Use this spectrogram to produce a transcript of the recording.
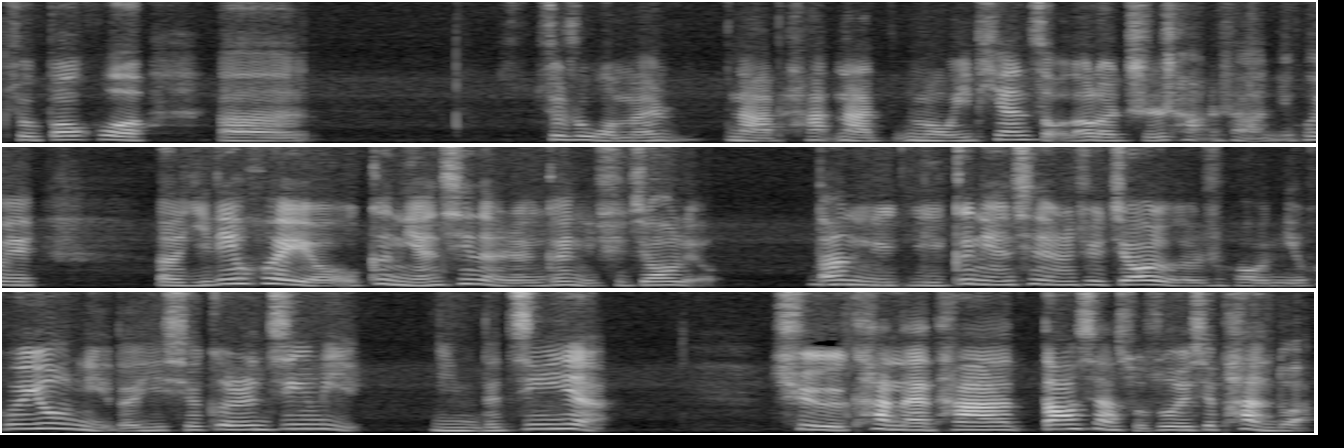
就包括呃，就是我们哪怕哪某一天走到了职场上，你会呃一定会有更年轻的人跟你去交流。当你你跟年轻的人去交流的时候，你会用你的一些个人经历、你的经验，去看待他当下所做的一些判断。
